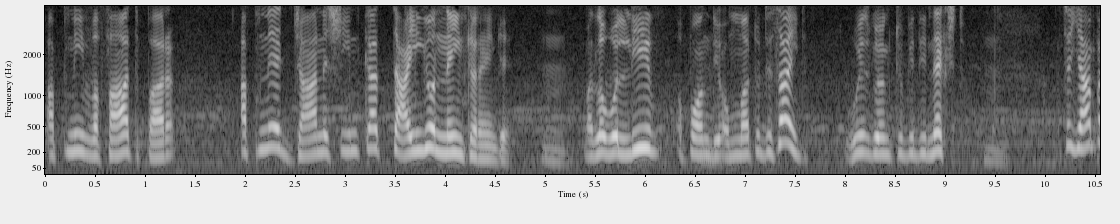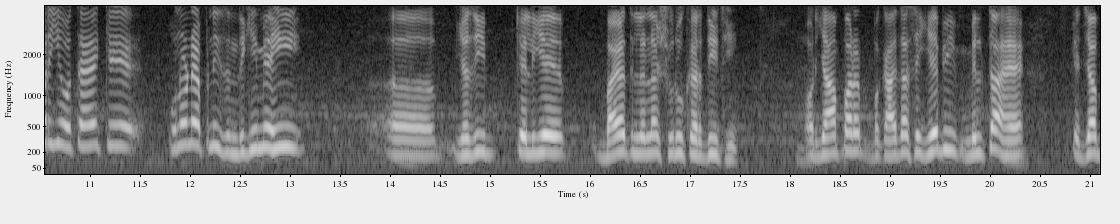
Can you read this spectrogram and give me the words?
اپنی وفات پر اپنے جانشین کا تعین نہیں کریں گے۔ مطلب وہ لیو اپون دی اما to decide who is going to be the next اچھا یہاں پر یہ ہوتا ہے کہ انہوں نے اپنی زندگی میں ہی یزید کے لیے بیعت لینا شروع کر دی تھی۔ اور یہاں پر باقاعدہ سے یہ بھی ملتا ہے کہ جب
